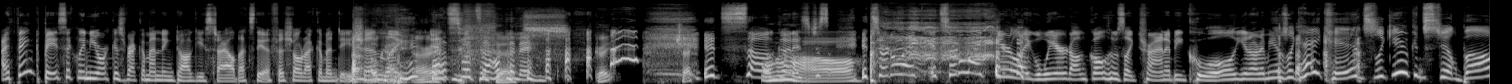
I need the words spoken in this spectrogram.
I think basically New York is recommending doggy style. That's the official recommendation. okay. Like All right. That's what's happening. Great. Check. it's so good. It's just it's sort of like it's sort of like your like weird uncle who's like trying to be cool. You know what I mean? It's like, hey kids, like you can still bone.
